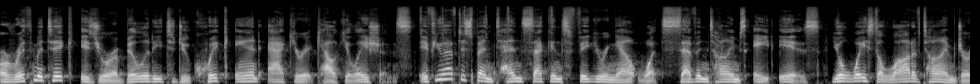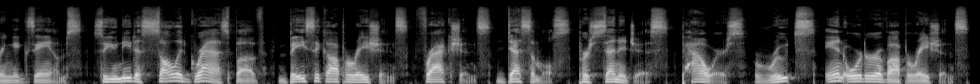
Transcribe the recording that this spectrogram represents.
Arithmetic is your ability to do quick and accurate calculations. If you have to spend 10 seconds figuring out what 7 times 8 is, you'll waste a lot of time during exams. So you need a solid grasp of basic operations, fractions, decimals, percentages, powers, roots, and order of operations,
